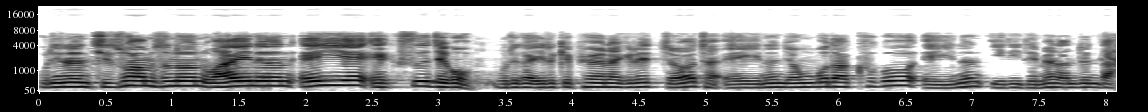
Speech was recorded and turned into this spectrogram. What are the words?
우리는 지수 함수는 y는 a의 x제곱 우리가 이렇게 표현하기로 했죠. 자, a는 0보다 크고 a는 1이 되면 안 된다.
